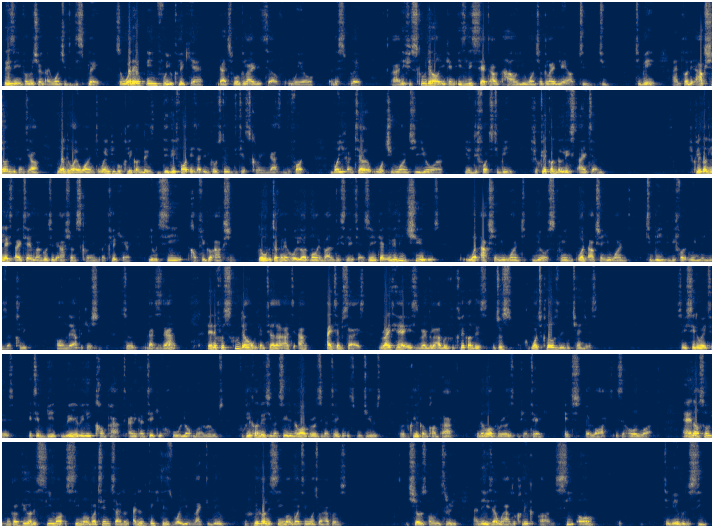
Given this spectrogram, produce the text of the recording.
this is the information I want you to display. So whatever info you click here, that's what Glide itself will display. And if you scroll down, you can easily set out how you want your glide layout to, to, to be. And for the action, you can tell, what do I want? When people click on this, the default is that it goes to a detailed screen. That's the default. But you can tell what you want your, your default to be. If you click on the list item, if you click on the list item and go to the action screen, like click here, you will see configure action. Though we'll be talking a whole lot more about this later. So you can really choose what action you want your screen, what action you want to be before when the user click on the application. So that is that. Then if we scroll down, we can tell our item size. Right here is regular, but if we click on this, just watch closely the changes. So you see the way it is. It's a bit really, really compact and it can take a whole lot more rows. If you click on this, you can see the number of rows you can take is reduced. But if you click on compact, the number of rows you can take, it's a lot. It's a whole lot. And also we can configure the see more, see more button. So I don't, I don't think this is what you like to do. If you click on the see more button, watch what happens. It shows only three. And the user will have to click on see all to be able to see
